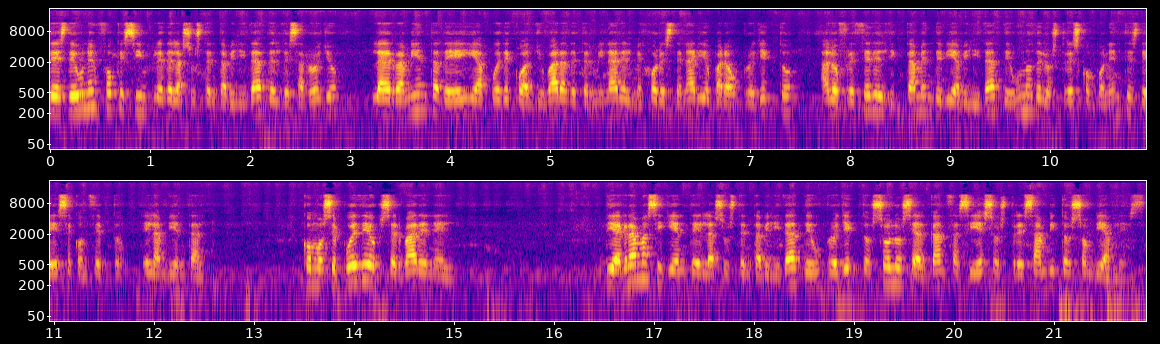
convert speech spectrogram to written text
Desde un enfoque simple de la sustentabilidad del desarrollo, la herramienta de EIA puede coadyuvar a determinar el mejor escenario para un proyecto al ofrecer el dictamen de viabilidad de uno de los tres componentes de ese concepto, el ambiental. Como se puede observar en el diagrama siguiente, la sustentabilidad de un proyecto solo se alcanza si esos tres ámbitos son viables.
